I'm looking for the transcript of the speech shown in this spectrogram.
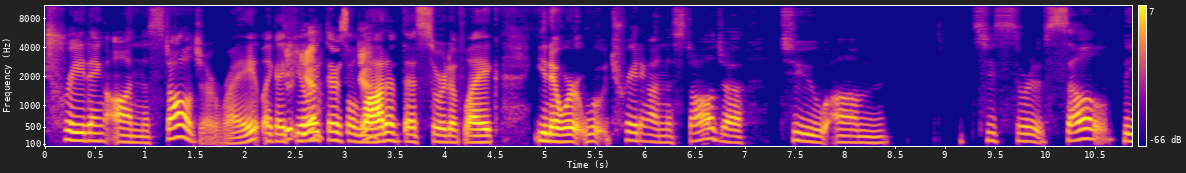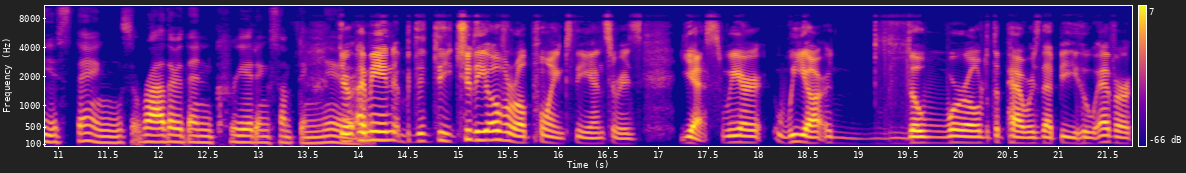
trading on nostalgia, right? Like, I feel yeah, like there's a yeah. lot of this sort of like, you know, we're, we're trading on nostalgia to um to sort of sell these things rather than creating something There, I mean, the, the, to the overall point, the answer is yes. We are, we are the world, the powers that be, whoever,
